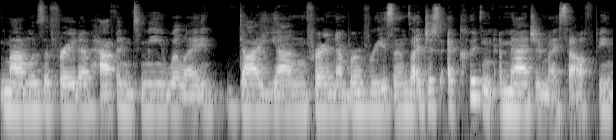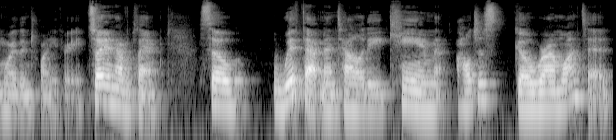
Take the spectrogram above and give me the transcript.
mom was afraid of happen to me? Will I die young for a number of reasons? I just I couldn't imagine myself being more than 23. So I didn't have a plan. So with that mentality came I'll just go where I'm wanted.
